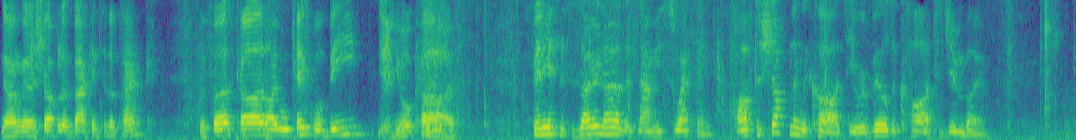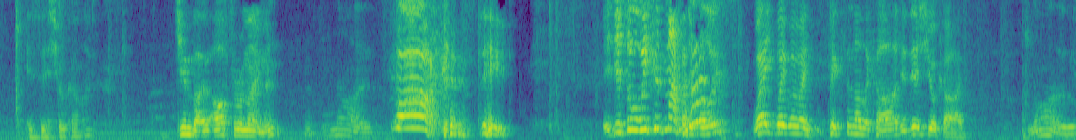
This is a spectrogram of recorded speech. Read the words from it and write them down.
Now I'm going to shuffle it back into the pack. The first card I will pick will be your card. Phineas is so nervous now he's sweating. After shuffling the cards, he reveals a card to Jimbo. Is this your card? Jimbo, after a moment, No. Fuck! dude, Is this all we could muster, boys? Wait, wait, wait, wait. picks another card. Is this your card? No.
